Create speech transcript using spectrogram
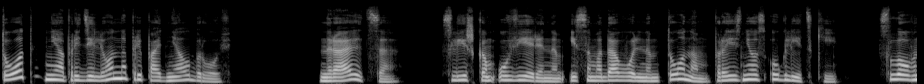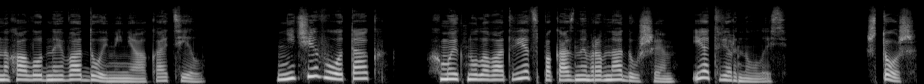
Тот неопределенно приподнял бровь. «Нравится?» — слишком уверенным и самодовольным тоном произнес Углицкий, словно холодной водой меня окатил. «Ничего так», — хмыкнула в ответ с показным равнодушием и отвернулась. Что ж,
